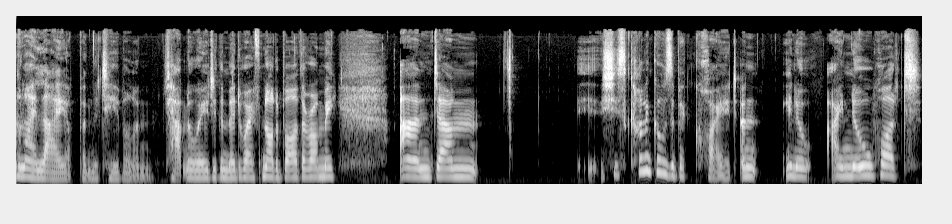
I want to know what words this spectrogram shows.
And I lie up on the table and chatting away to the midwife, not a bother on me. And um, she's kind of goes a bit quiet. And, you know, I know what.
